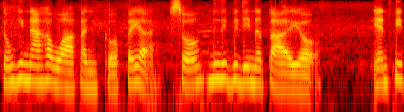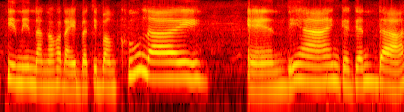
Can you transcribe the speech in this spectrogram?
Itong hinahawakan ko. Kaya, so, nilibili na tayo. And pipili lang ako ng iba't ibang kulay. And yan, gaganda.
